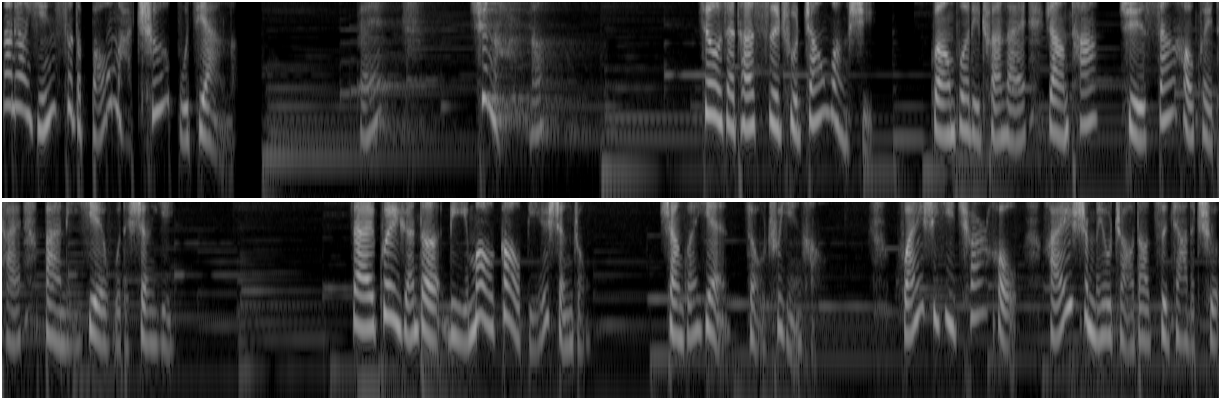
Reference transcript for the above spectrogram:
那辆银色的宝马车不见了。哎，去哪儿了？就在他四处张望时，广播里传来让他去三号柜台办理业务的声音。在柜员的礼貌告别声中，上官燕走出银行，环视一圈后，还是没有找到自家的车。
